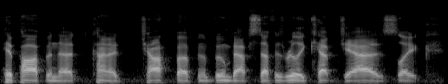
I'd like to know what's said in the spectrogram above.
hip hop and that kind of chop up and the boom bap stuff has really kept jazz like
